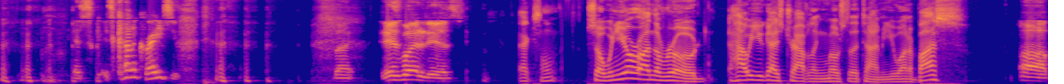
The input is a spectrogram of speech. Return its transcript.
it's it's kind of crazy. But it is what it is. Excellent. So when you're on the road, how are you guys traveling most of the time? Are you on a bus? Uh,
